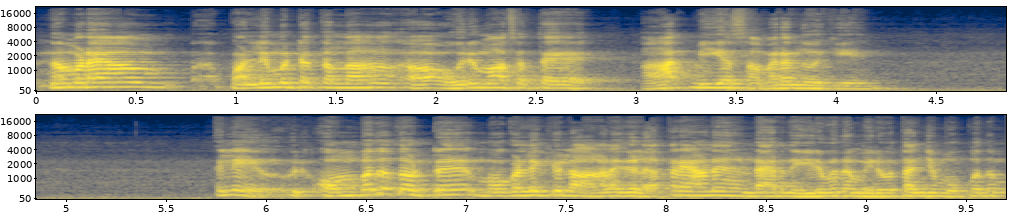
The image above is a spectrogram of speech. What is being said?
നമ്മുടെ ആ പള്ളിമുറ്റത്തുള്ള ഒരു മാസത്തെ ആത്മീയ സമരം നോക്കിയേ. അല്ലേ? ഒമ്പത് തൊട്ട് മുകളിലേക്കുള്ള ആളുകൾ അത്രയാണ് ഉണ്ടായിരുന്നത്. ഇരുപതും ഇരുപത്തഞ്ചും മുപ്പതും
